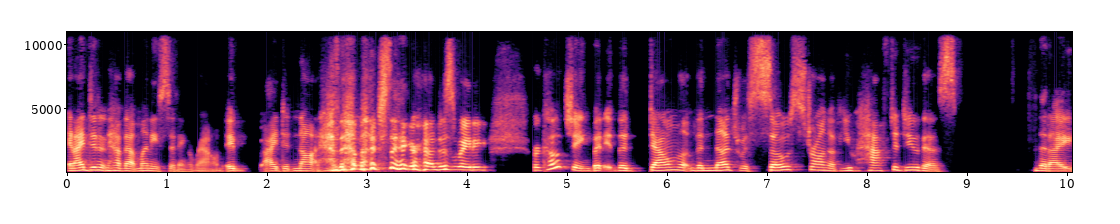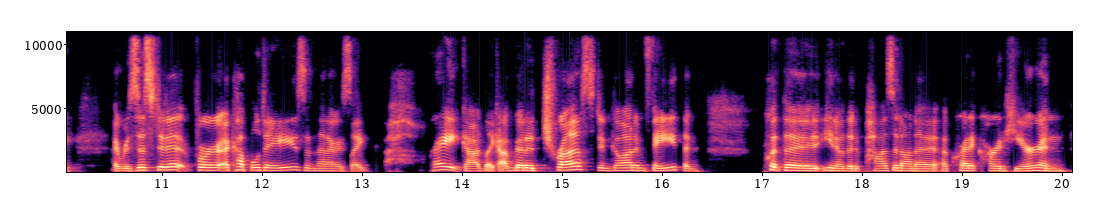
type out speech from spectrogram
And I didn't have that money sitting around. It, I did not have that much sitting around just waiting for coaching. But it, the down, the nudge was so strong of you have to do this that I, I resisted it for a couple days, and then I was like, oh, "Great, God! Like I'm going to trust and go out in faith and put the you know the deposit on a, a credit card here and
